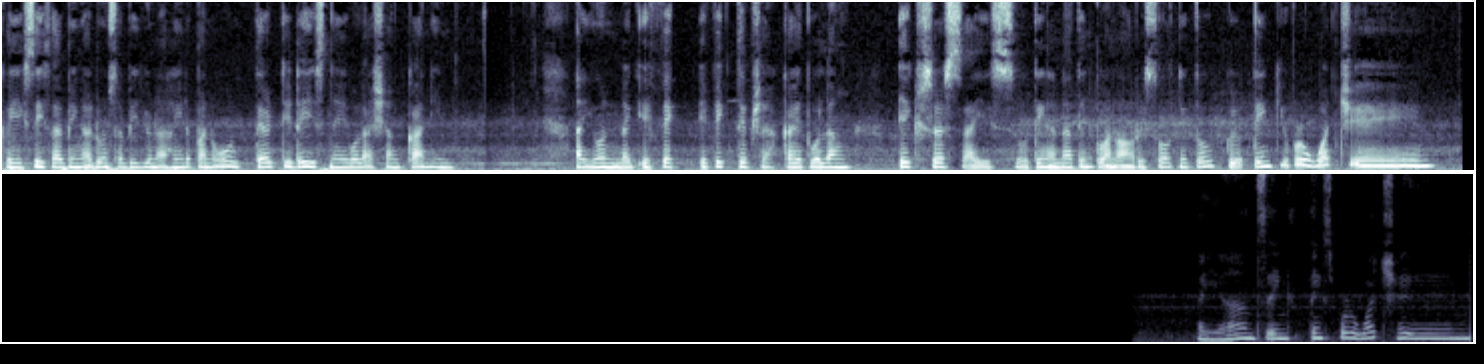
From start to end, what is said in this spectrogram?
Kaya si sabi nga doon sa video na aking napanood, 30 days na wala siyang kanin. Ayun, nag-effect, effective siya kahit walang exercise. So, tingnan natin kung ano ang result nito. Thank you for watching! Ayan, thanks, thanks for watching!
